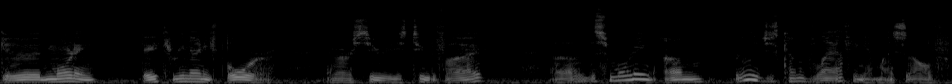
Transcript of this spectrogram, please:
Good morning. Day 394 in our series 2 to 5. Uh, this morning, I'm really just kind of laughing at myself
